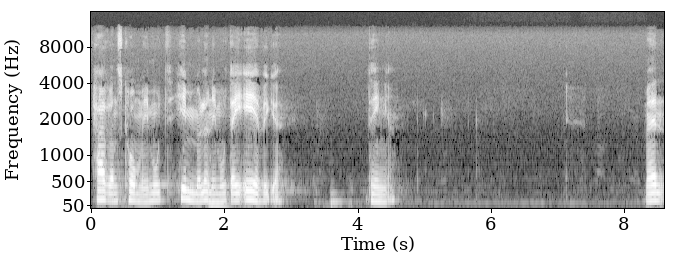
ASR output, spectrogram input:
Herrens komme, imot himmelen, imot de evige tingene. Men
